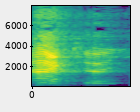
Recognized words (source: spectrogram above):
côté-là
